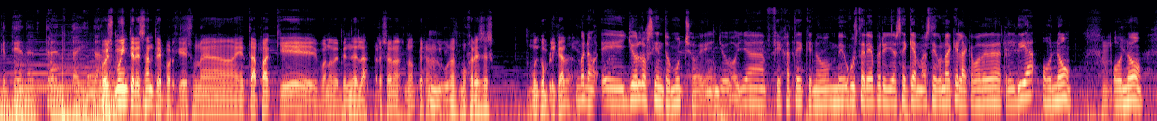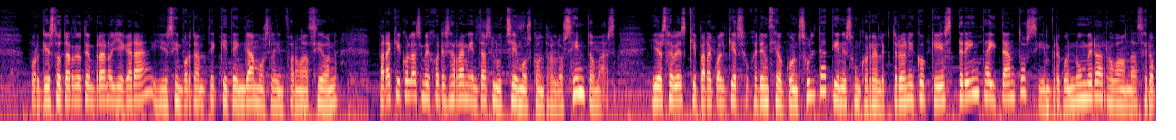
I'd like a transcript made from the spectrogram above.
que tiene 30 y tantos. Pues muy interesante porque es una etapa que, bueno, depende de las personas, ¿no? Pero en mm. algunas mujeres es muy complicada. Bueno, eh, yo lo siento mucho. Eh. Yo ya, fíjate que no me gustaría, pero ya sé que a más de una que le acabo de dar el día o no, mm. o no porque esto tarde o temprano llegará y es importante que tengamos la información para que con las mejores herramientas luchemos contra los síntomas. Ya sabes que para cualquier sugerencia o consulta tienes un correo electrónico que es treinta y tantos, siempre con número, arroba onda cero.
